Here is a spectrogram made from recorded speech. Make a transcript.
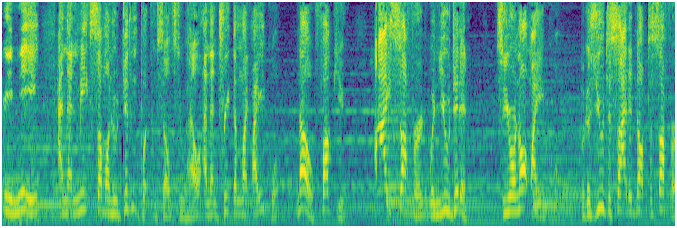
be me, and then meet someone who didn't put themselves through hell and then treat them like my equal? No, fuck you. I suffered when you didn't. So you're not my equal because you decided not to suffer.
